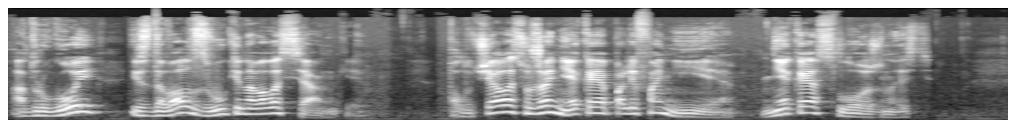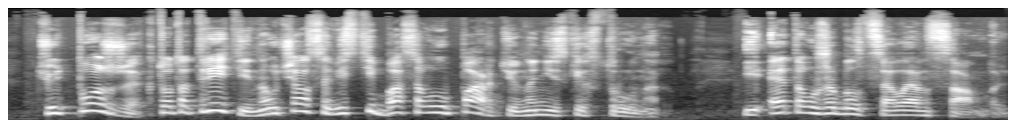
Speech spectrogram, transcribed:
а другой издавал звуки на волосянке. Получалась уже некая полифония, некая сложность. Чуть позже кто-то третий научался вести басовую партию на низких струнах, и это уже был целый ансамбль.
